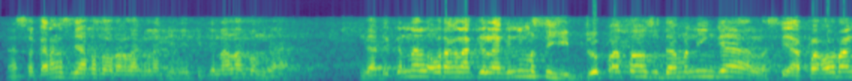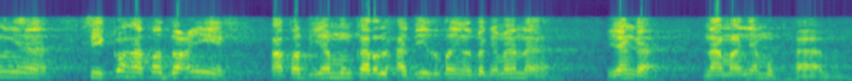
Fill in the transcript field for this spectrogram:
Nah, sekarang siapa seorang laki-laki ini? Dikenal atau enggak? Enggak dikenal orang laki-laki ini masih hidup atau sudah meninggal? Siapa orangnya? Fiqh atau dhaif? Atau dia mungkarul hadis atau bagaimana? Ya enggak? Namanya mubham.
